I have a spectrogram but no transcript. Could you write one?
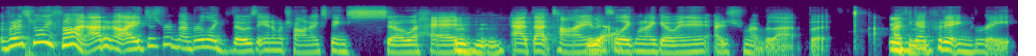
but it's really fun. I don't know. I just remember like those animatronics being so ahead Mhm. at that time. Yeah. So like when I go in it, I just remember that. But I think Mhm. I'd put it in great,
